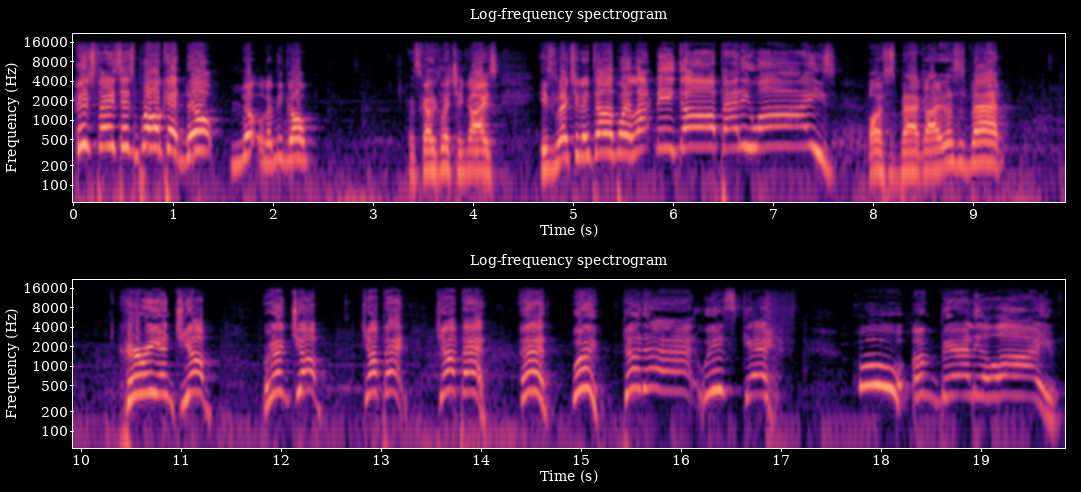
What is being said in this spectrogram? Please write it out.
His face is broken. No, no, let me go. This guy's glitching, guys. He's glitching and teleporting. Let me go, Pennywise. Oh, this is bad, guys. This is bad. Hurry and jump. We're gonna jump. Jump it. Jump it. And we did it! We escaped! Whoo! I'm barely alive!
